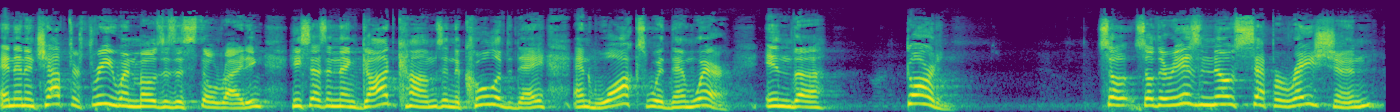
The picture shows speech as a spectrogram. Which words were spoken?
And then in chapter three, when Moses is still writing, he says, and then God comes in the cool of the day and walks with them where? In the garden. So, so there is no separation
